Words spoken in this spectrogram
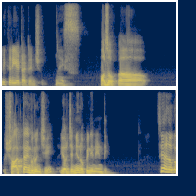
we create attention nice also shark tank గురించి యువర్ జెన్యున్ ఒపీనియన్ ఏంటి? సో అదొక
